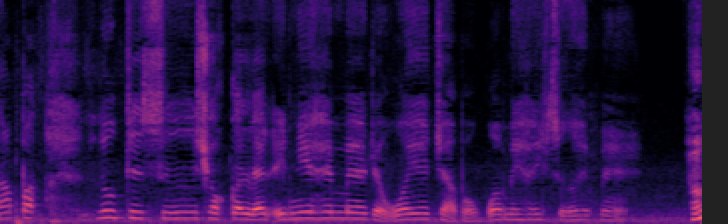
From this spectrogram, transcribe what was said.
รับอะ ลูกจะซื้อช็อกโกแลตไอ้นี่ให้แม่แต่ว่าย่าจ๋าบอกว่าไม่ให้ซื้อให้แม่ ฮะ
